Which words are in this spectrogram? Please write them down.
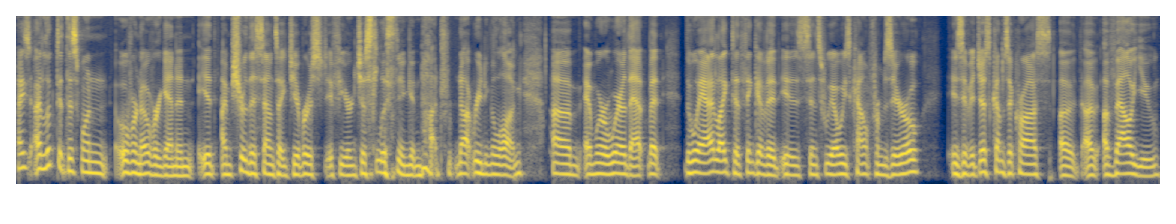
I, I looked at this one over and over again, and it, I'm sure this sounds like gibberish if you're just listening and not not reading along. Um, and we're aware of that. But the way I like to think of it is, since we always count from zero, is if it just comes across a, a, a value,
